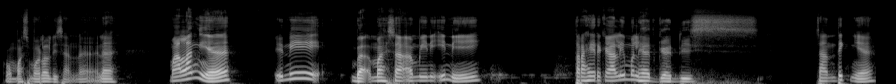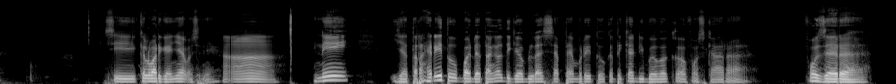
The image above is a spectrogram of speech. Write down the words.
kompas moral di sana. Nah, malangnya ini Mbak Masa Amini ini terakhir kali melihat gadis cantiknya si keluarganya maksudnya. Heeh. Ini ya terakhir itu pada tanggal 13 September itu ketika dibawa ke Foskara. Fozara.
